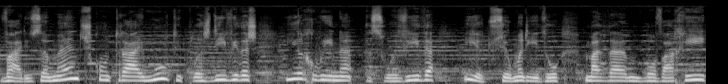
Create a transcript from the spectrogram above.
vários amantes, contrai múltiplas dívidas e arruína a sua vida e a do seu marido. Madame Bovary,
